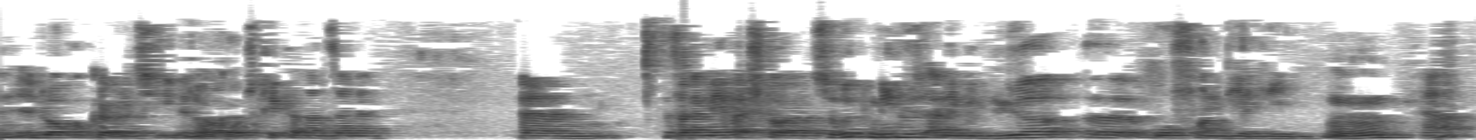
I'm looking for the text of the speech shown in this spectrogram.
In, in Local Currency. In okay. Euros kriegt er dann seine, ähm, seine Mehrwertsteuer zurück, minus eine Gebühr, äh, wovon wir leben. Mhm. Ja?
